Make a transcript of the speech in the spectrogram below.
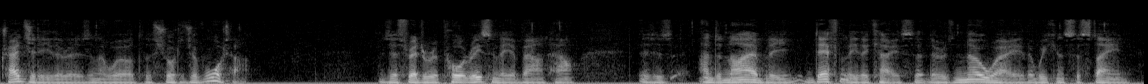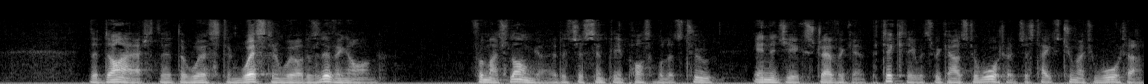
tragedy there is in the world, the shortage of water. I just read a report recently about how it is undeniably, definitely the case that there is no way that we can sustain the diet that the Western Western world is living on for much longer. It is just simply impossible. It's too energy extravagant, particularly with regards to water. It just takes too much water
